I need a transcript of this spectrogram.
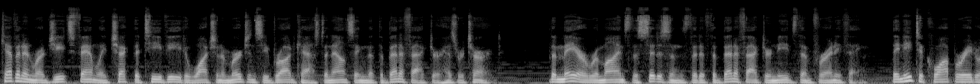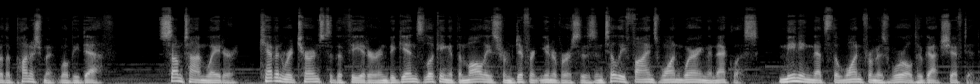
Kevin and Rajit's family check the TV to watch an emergency broadcast announcing that the benefactor has returned. The mayor reminds the citizens that if the benefactor needs them for anything, they need to cooperate or the punishment will be death. Sometime later, Kevin returns to the theater and begins looking at the Mollys from different universes until he finds one wearing the necklace, meaning that's the one from his world who got shifted.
